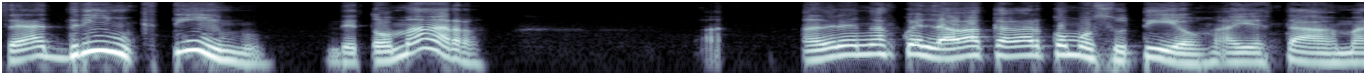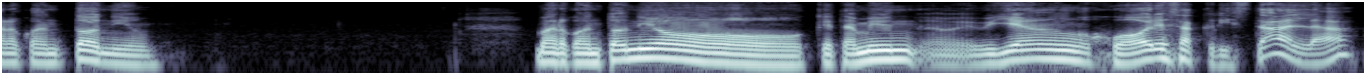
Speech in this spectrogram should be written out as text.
será Drink Team de tomar. Adrián Ascuez la va a cagar como su tío, ahí está, Marco Antonio. Marco Antonio, que también eh, llegan jugadores a cristal, ¿ah?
